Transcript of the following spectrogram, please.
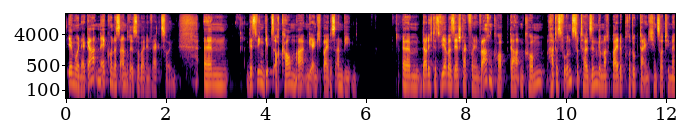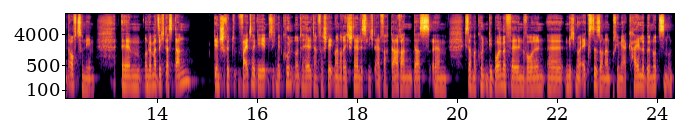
irgendwo in der Gartenecke und das andere ist so bei den Werkzeugen. Ähm, deswegen gibt's auch kaum Marken, die eigentlich beides anbieten. Ähm, dadurch, dass wir aber sehr stark von den Warenkorbdaten kommen, hat es für uns total Sinn gemacht, beide Produkte eigentlich ins Sortiment aufzunehmen. Ähm, und wenn man sich das dann den Schritt weitergeht, sich mit Kunden unterhält, dann versteht man recht schnell, es liegt einfach daran, dass, ähm, ich sag mal, Kunden, die Bäume fällen wollen, äh, nicht nur Äxte, sondern primär Keile benutzen und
